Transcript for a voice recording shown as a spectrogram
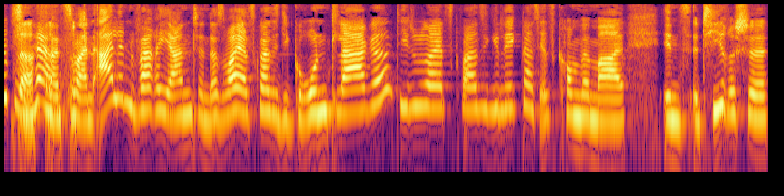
Hübner. Ja, und zwar in allen Varianten. Das war jetzt quasi die Grundlage, die du da jetzt quasi gelegt hast. Jetzt kommen wir mal ins tierische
